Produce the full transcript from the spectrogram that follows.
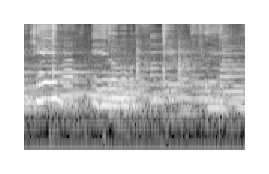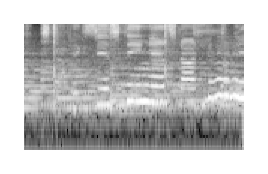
they cannot feel. They're afraid to stop existing and start living.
